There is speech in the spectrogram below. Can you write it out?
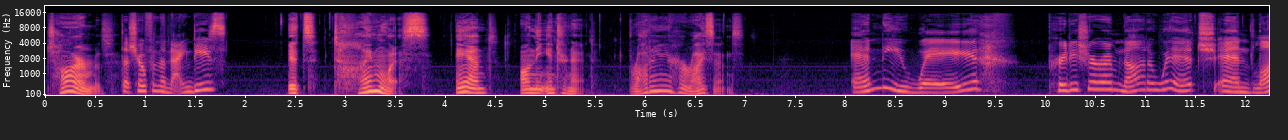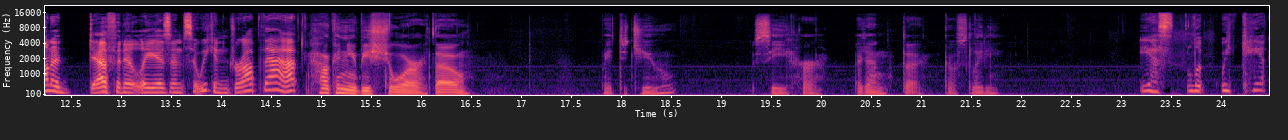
Charmed. That show from the 90s? It's timeless. And on the internet. Broaden your horizons. Anyway, pretty sure I'm not a witch, and Lana definitely isn't, so we can drop that. How can you be sure, though? Wait, did you see her again? The ghost lady? Yes, look, we can't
